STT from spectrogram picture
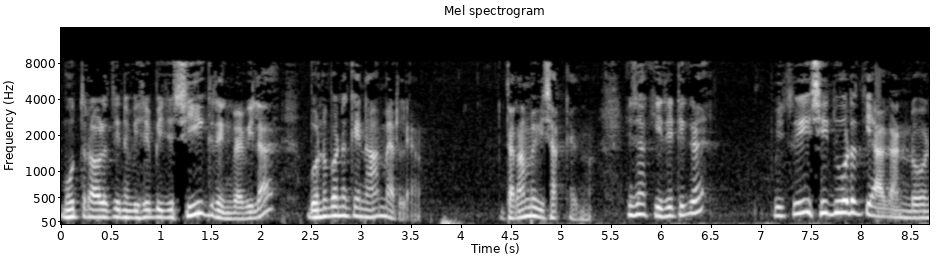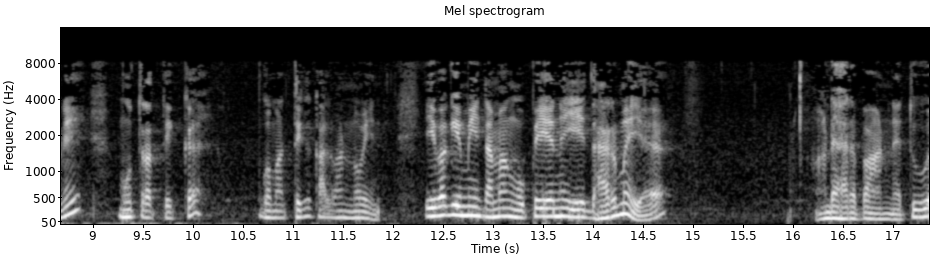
මූත්‍රා වල තියෙන විස බීජ සීඝ්‍රයෙන් වැවිලා බොන බොන කෙනා මැරලා යනවා. තරම්ම විසක් හැදෙනවා. ඒ නිසා කිරි ටික විසි සිදුවට තියාගන්න ඕනේ මූත්‍රාත් එක්ක ගොමත් එක්ක කලවම් නොවෙන්න. ඒ වගේ මේ Taman උපයන මේ ධර්මය අඳුර පාන්න නැතුව,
